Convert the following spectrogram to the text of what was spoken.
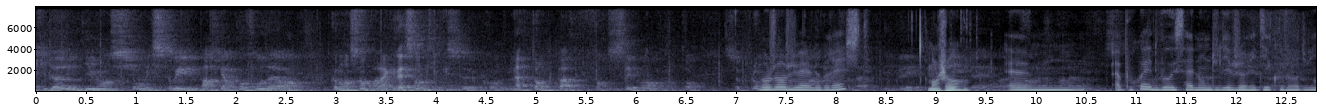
qui donne une dimension historique d'une particulière profondeur, en commençant par la Grèce antique, ce qu'on n'attend pas forcément quand on se plonge. Bonjour Joël Lebrecht. Bonjour. pourquoi êtes-vous au Salon du livre juridique aujourd'hui?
